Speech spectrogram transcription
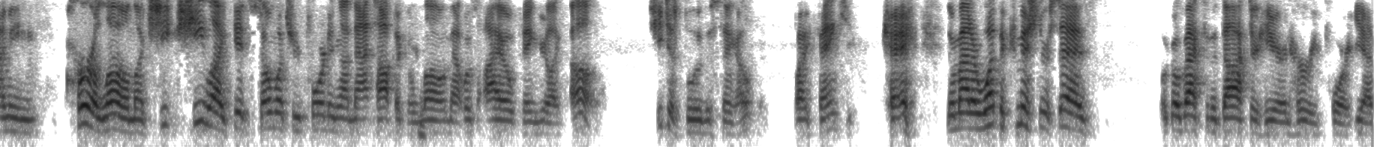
i mean her alone, like she she like did so much reporting on that topic alone that was eye opening. You're like, oh, she just blew this thing open. Like, thank you. Okay, no matter what the commissioner says, we'll go back to the doctor here and her report. Yeah,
